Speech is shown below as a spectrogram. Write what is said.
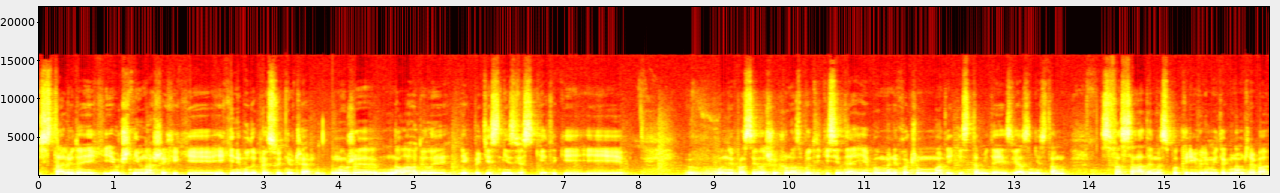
100 людей, які учнів наших, які, які не були присутні в червні. Ми вже налагодили якби тісні зв'язки такі, і вони просили, що якщо у нас будуть якісь ідеї, бо ми не хочемо мати якісь там ідеї, зв'язані з там. З фасадами, з покрівлями, так нам треба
